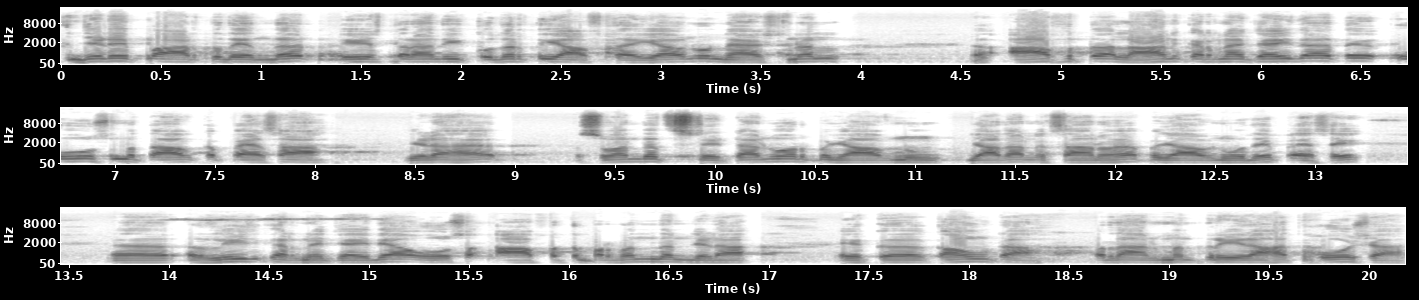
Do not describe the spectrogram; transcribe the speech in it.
ਜਿਹੜੇ ਭਾਰਤ ਦੇ ਅੰਦਰ ਇਸ ਤਰ੍ਹਾਂ ਦੀ ਕੁਦਰਤੀ ਆਫਤ ਆਈ ਆ ਉਹਨੂੰ ਨੈਸ਼ਨਲ ਆਫਤ ਐਲਾਨ ਕਰਨਾ ਚਾਹੀਦਾ ਤੇ ਉਸ ਮੁਤਾਬਕ ਪੈਸਾ ਜਿਹੜਾ ਹੈ ਸਬੰਧਤ ਸਟੇਟਾਂ ਨੂੰ ਔਰ ਪੰਜਾਬ ਨੂੰ ਜ਼ਿਆਦਾ ਨੁਕਸਾਨ ਹੋਇਆ, ਪੰਜਾਬ ਨੂੰ ਉਹਦੇ ਪੈਸੇ ਰਿਲੀਜ਼ ਕਰਨੇ ਚਾਹੀਦੇ ਆ। ਉਸ ਆਫਤ ਪ੍ਰਬੰਧਨ ਜਿਹੜਾ ਇੱਕ ਅਕਾਊਂਟ ਆ, ਪ੍ਰਧਾਨ ਮੰਤਰੀ ਰਾਹਤ ਕੋਸ਼ ਆ,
